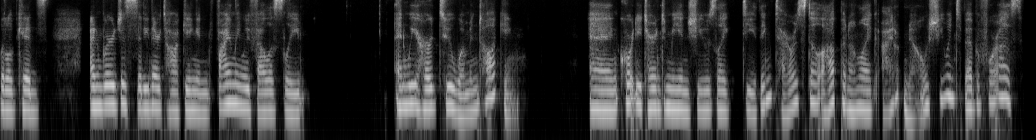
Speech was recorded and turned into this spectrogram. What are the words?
little kids. And we we're just sitting there talking. And finally, we fell asleep. And we heard two women talking. And Courtney turned to me and she was like, Do you think Tara's still up? And I'm like, I don't know. She went to bed before us.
